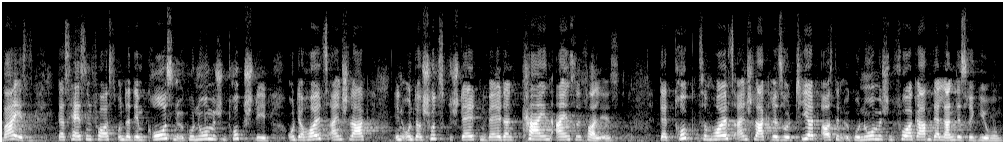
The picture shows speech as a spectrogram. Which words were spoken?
weiß, dass Hessenforst unter dem großen ökonomischen Druck steht und der Holzeinschlag in unter Schutz gestellten Wäldern kein Einzelfall ist. Der Druck zum Holzeinschlag resultiert aus den ökonomischen Vorgaben der Landesregierung.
